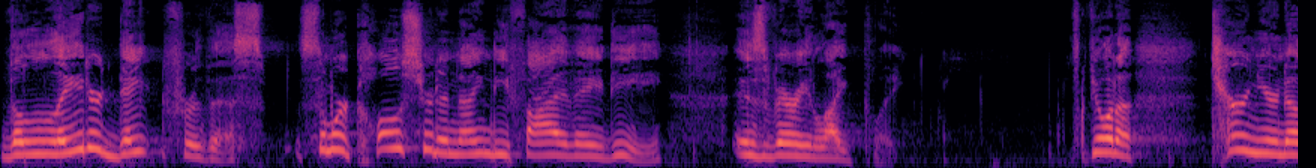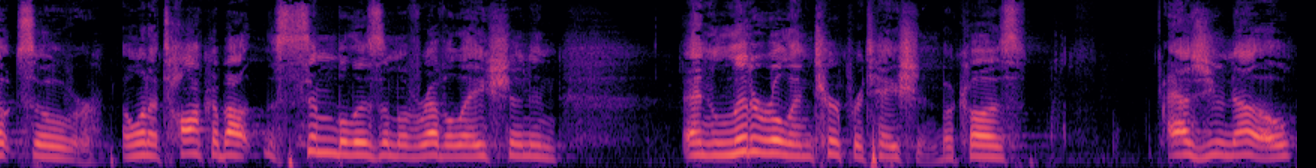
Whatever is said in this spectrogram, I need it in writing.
the later date for this, somewhere closer to 95 AD, is very likely. If you want to turn your notes over, I want to talk about the symbolism of Revelation and, and literal interpretation because, as you know,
